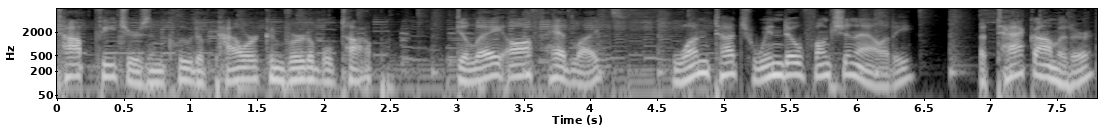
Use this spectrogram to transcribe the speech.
Top features include a power convertible top, delay-off headlights, one-touch window functionality, a tachometer,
